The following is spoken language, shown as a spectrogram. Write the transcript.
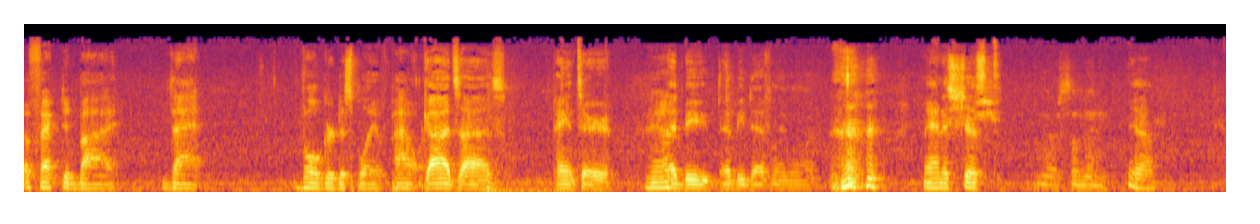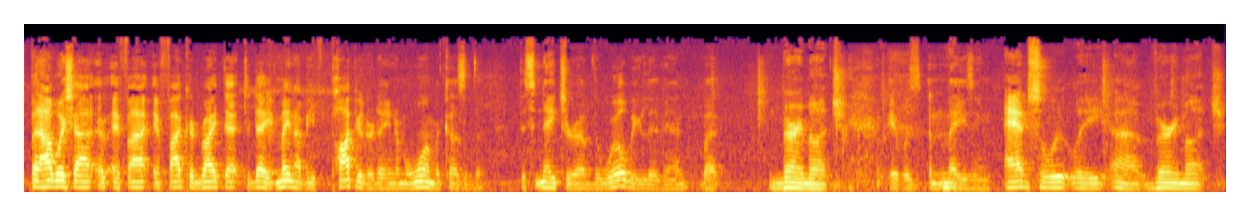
affected by that vulgar display of power. God's eyes, Pantera. Yeah. That'd be that'd be definitely one. Man, it's just There's so many. Yeah, but I wish I if I if I could write that today. It may not be popular today, number one, because of the this nature of the world we live in. But Very much. it was amazing. Absolutely, uh, very much.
